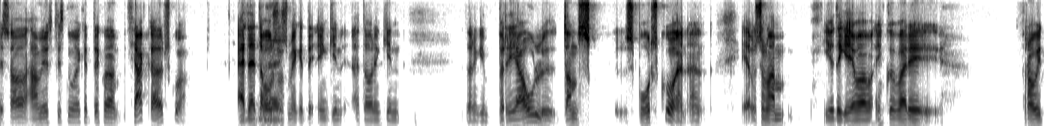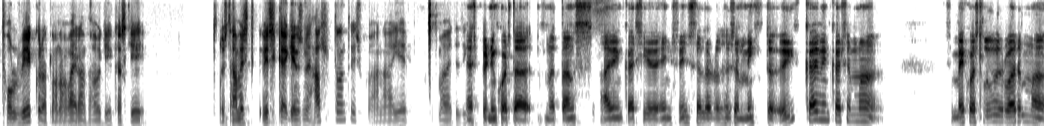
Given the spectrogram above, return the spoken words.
ég sá það, hann virtist nú ekkert eitthvað þjakaður, sko. En þetta var Nei. svo sem ekkert engin, þetta var engin, þetta var engin brjálu dansk spór, sko, en, en ef, svona, ég veit ekki, ef einhver væri frá í 12 vikur allan, væri hann þá ekki kannski, veist, hann virk, virkaði ekki einu svona haldrandi, sko, þannig að ég, maður veit þetta Ég ekki. spurning hvort að svona dansæfingar séu eins vinsalar og þessar myndu aukæfingar sem að sem eitthvað slúður var um að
